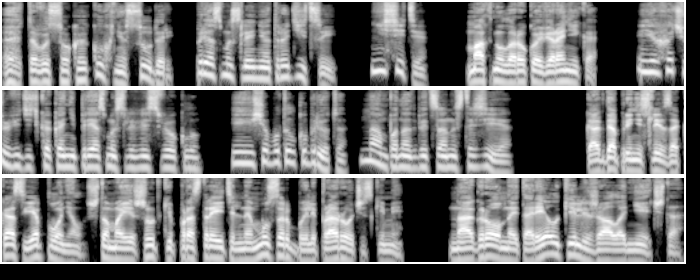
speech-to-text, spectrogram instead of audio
«Это высокая кухня, сударь, при осмыслении традиций. Несите», — махнула рукой Вероника. «Я хочу видеть, как они переосмыслили свеклу. И еще бутылку брюта. Нам понадобится анестезия». Когда принесли заказ, я понял, что мои шутки про строительный мусор были пророческими. На огромной тарелке лежало нечто.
